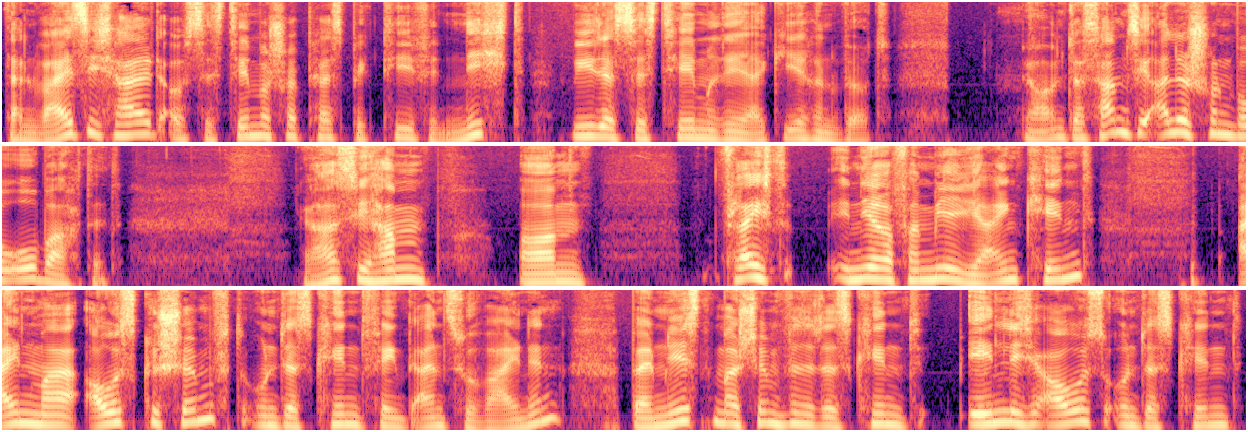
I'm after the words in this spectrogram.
dann weiß ich halt aus systemischer Perspektive nicht, wie das System reagieren wird. Ja, und das haben Sie alle schon beobachtet. Ja, Sie haben ähm, vielleicht in Ihrer Familie ein Kind, einmal ausgeschimpft und das Kind fängt an zu weinen. Beim nächsten Mal schimpfen sie das Kind ähnlich aus und das Kind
